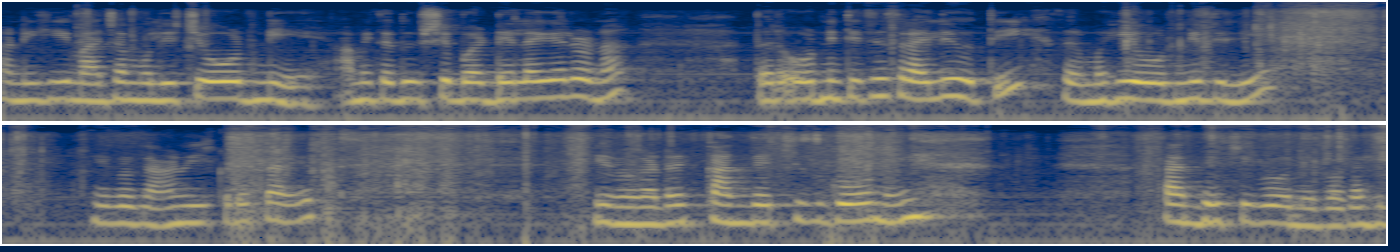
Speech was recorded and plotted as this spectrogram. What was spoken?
आणि ही माझ्या मुलीची ओढणी आहे. आम्ही त्या दिवशी बड्डेला गेलो ना तर ओढणी तिथेच राहिली होती. तर मग ही ओढणी दिली. हे बघा आणि इकडे काय आहेत? हे बघा डायरेक्ट कांद्याचीच गोण आहे. कांद्याची गोण आहे बघा हे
